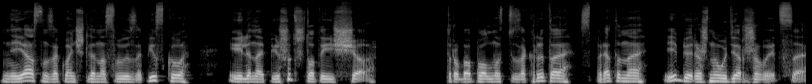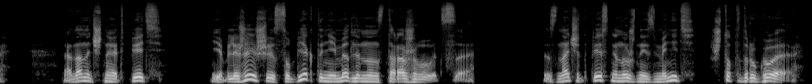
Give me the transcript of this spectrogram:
Неясно, закончит ли она свою записку, или напишут что-то еще. Труба полностью закрыта, спрятана и бережно удерживается. Она начинает петь, и ближайшие субъекты немедленно настораживаются. Значит, песню нужно изменить, что-то другое.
